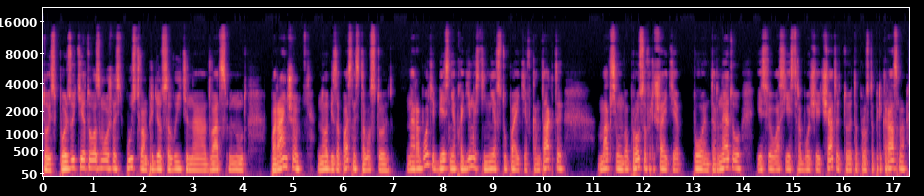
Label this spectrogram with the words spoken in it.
то используйте эту возможность. Пусть вам придется выйти на 20 минут пораньше, но безопасность того стоит. На работе без необходимости не вступайте в контакты, максимум вопросов решайте по интернету. Если у вас есть рабочие чаты, то это просто прекрасно.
